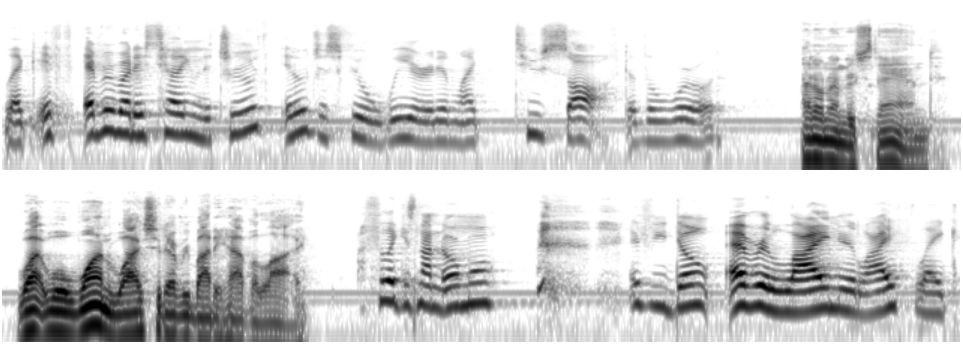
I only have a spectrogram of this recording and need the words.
Like if everybody's telling the truth, it'll just feel weird and like too soft of the world. I don't understand. Why? Well, one, why should everybody have a lie? I feel like it's not normal if you don't ever lie in your life. Like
